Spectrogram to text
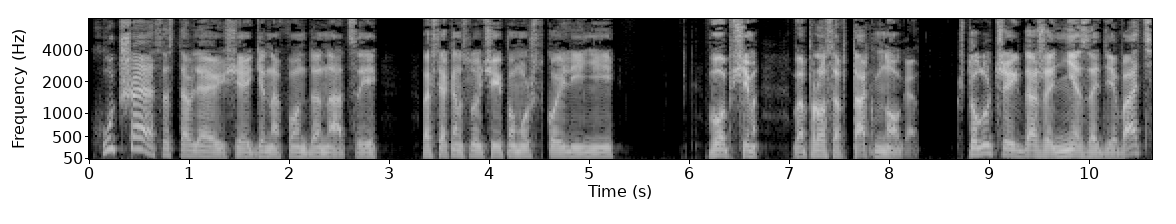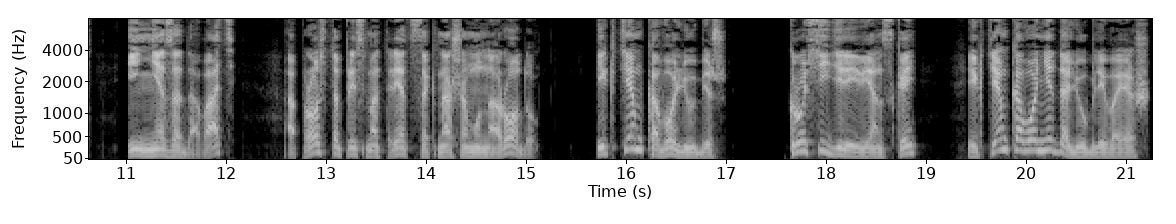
худшая составляющая генофонда нации, во всяком случае по мужской линии. В общем, вопросов так много, что лучше их даже не задевать и не задавать, а просто присмотреться к нашему народу и к тем, кого любишь, к Руси деревенской и к тем, кого недолюбливаешь,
